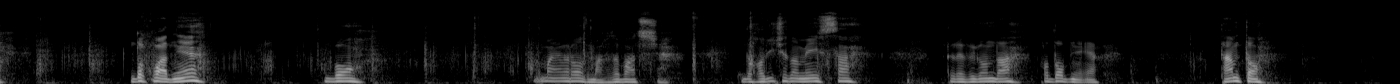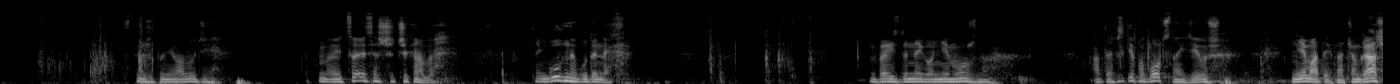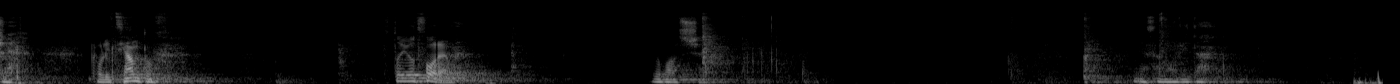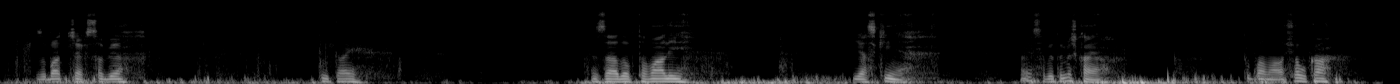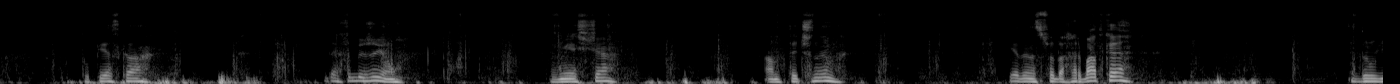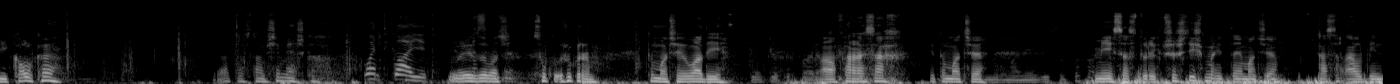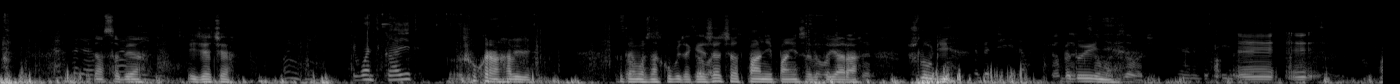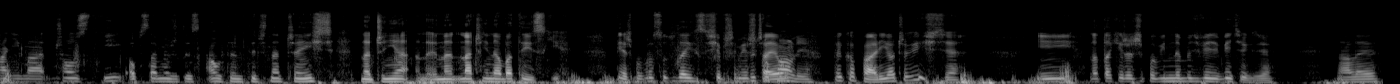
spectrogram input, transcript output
dokładnie, bo mają rozmach, zobaczcie. Dochodzicie do miejsca, które wygląda podobnie jak tamto. Z tym, że tu nie ma ludzi. No i co jest jeszcze ciekawe? Ten główny budynek. Wejść do niego nie można. A te wszystkie poboczne, gdzie już nie ma tych naciągaczy, policjantów, stoi otworem. Zobaczcie. Niesamowite. Zobaczcie, jak sobie tutaj zaadoptowali jaskinię. No i sobie tu mieszkają. Tu pana osiołka, tu pieska tak sobie żyją w mieście antycznym. Jeden sprzeda herbatkę, drugi kolkę. Jakoś tam się mieszka. No i zobacz, szukram. Tu macie ładi a Faresach i tu macie miejsca, z których przyszliśmy i tutaj macie Kasr Albind i tam sobie idziecie. Szukran Habibi. Tutaj można kupić jakieś zobacz. rzeczy od pani, pani sobie zobacz, tu jara Piotr. szlugi. Betina. Beduini. Zobacz, zobacz. Y, y, pani ma cząstki, obstawiam, że to jest autentyczna część naczynia, na, naczyń nabatyjskich. Wiesz, po prostu tutaj się przemieszczają. Wykopali. Wykopali, oczywiście. I no takie rzeczy powinny być, wie, wiecie gdzie. No ale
